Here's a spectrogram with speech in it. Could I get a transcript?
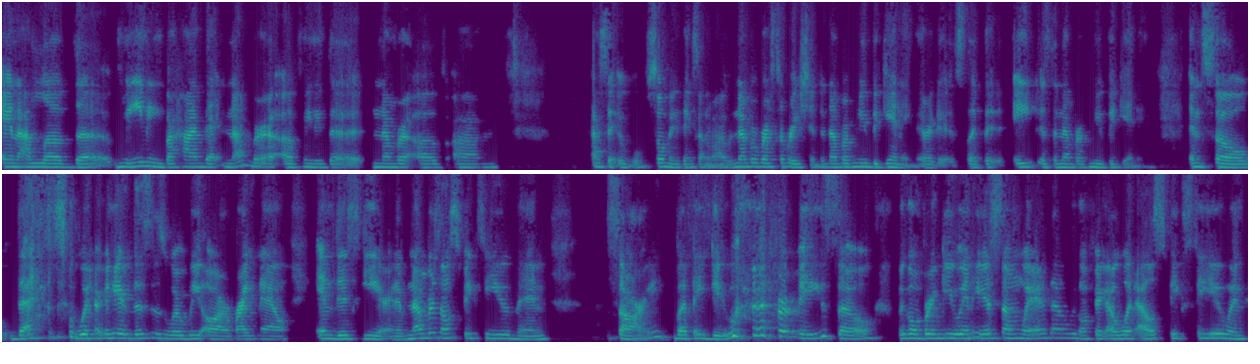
and i love the meaning behind that number of meaning the number of um I say so many things on my number of restoration, the number of new beginning. There it is. Like the eight is the number of new beginning. And so that's where here, this is where we are right now in this year. And if numbers don't speak to you, then sorry, but they do for me. So we're gonna bring you in here somewhere though. We're gonna figure out what else speaks to you and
